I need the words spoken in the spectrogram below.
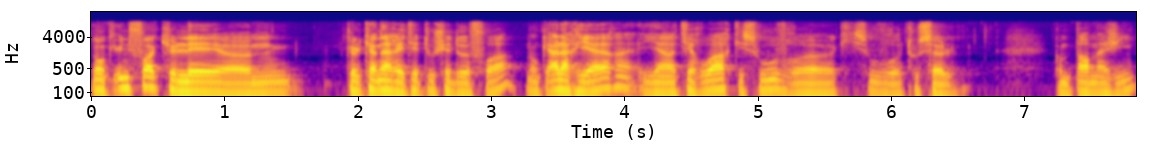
Donc une fois que, le canard a été touché deux fois, donc à l'arrière, il y a un tiroir qui s'ouvre qui s'ouvre tout seul, comme par magie.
